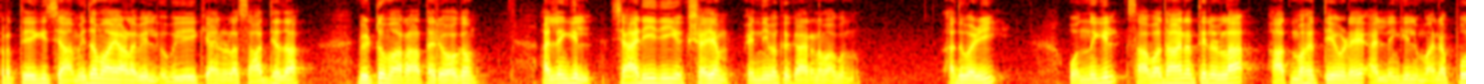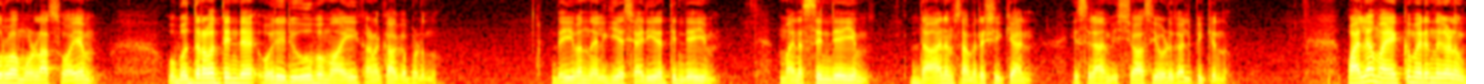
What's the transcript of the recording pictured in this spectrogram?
പ്രത്യേകിച്ച് അമിതമായ അളവിൽ ഉപയോഗിക്കാനുള്ള സാധ്യത വിട്ടുമാറാത്ത രോഗം അല്ലെങ്കിൽ ശാരീരിക ക്ഷയം എന്നിവയ്ക്ക് കാരണമാകുന്നു. അതുവഴി ഒന്നുകിൽ സാവധാനത്തിലുള്ള ആത്മഹത്യയുടെ അല്ലെങ്കിൽ മനഃപൂർവമുള്ള സ്വയം ഉപദ്രവത്തിന്റെ ഒരു രൂപമായി കണക്കാക്കപ്പെടുന്നു. ദൈവം നൽകിയ ശരീരത്തിന്റെയും മനസ്സിന്റെയും ദാനം സംരക്ഷിക്കാൻ ഇസ്ലാം വിശ്വാസിയോട് കൽപ്പിക്കുന്നു. പല മയക്കുമരുന്നുകളും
